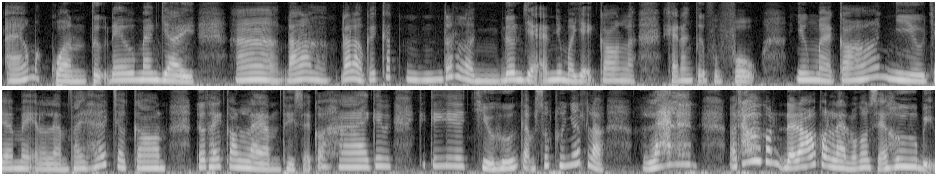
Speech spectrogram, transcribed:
áo mặc quần tự đeo mang giày. Ha đó đó là cái cách rất là đơn giản nhưng mà dạy con là khả năng tự phục vụ. Nhưng mà có nhiều cha mẹ là làm thay hết cho con. Nếu thấy con làm thì sẽ có hai cái cái cái, cái chiều hướng cảm xúc. Thứ nhất là la lên. À, thôi con để đó con làm mà con sẽ hư bị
